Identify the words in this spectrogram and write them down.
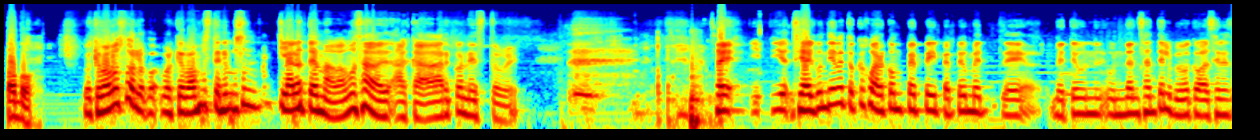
todo. Porque vamos por lo- porque vamos, tenemos un claro tema, vamos a, a acabar con esto, güey. O sea, si algún día me toca jugar con Pepe y Pepe mete, mete un, un danzante, lo primero que va a hacer es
